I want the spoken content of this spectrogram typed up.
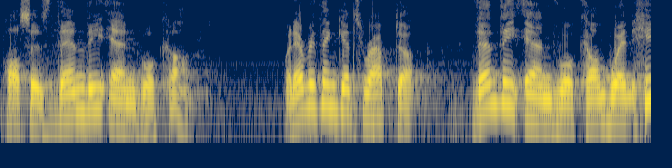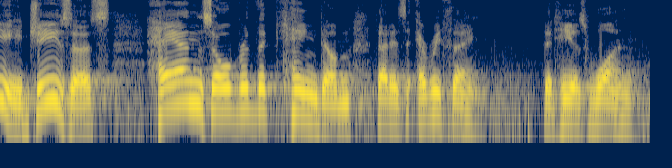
Paul says, Then the end will come. When everything gets wrapped up, then the end will come when He, Jesus, hands over the kingdom that is everything that He has won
